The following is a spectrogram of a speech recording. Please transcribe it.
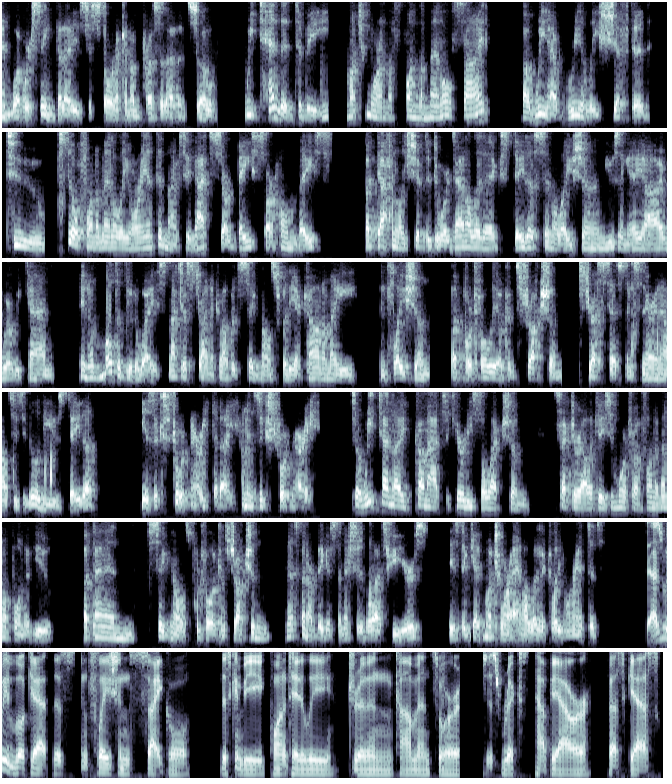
And what we're seeing today is historic and unprecedented. So we tended to be much more on the fundamental side, but we have really shifted to still fundamentally oriented. And I would say that's our base, our home base, but definitely shifted towards analytics, data assimilation, using AI where we can in a multitude of ways, not just trying to come up with signals for the economy, inflation, but portfolio construction, stress testing, scenario analysis, the ability to use data is extraordinary today. I mean, it's extraordinary. So we tend to come at security selection, sector allocation more from a fundamental point of view, but then signals, portfolio construction. That's been our biggest initiative the last few years is to get much more analytically oriented. As we look at this inflation cycle, this can be quantitatively driven comments or just Rick's happy hour best guess.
